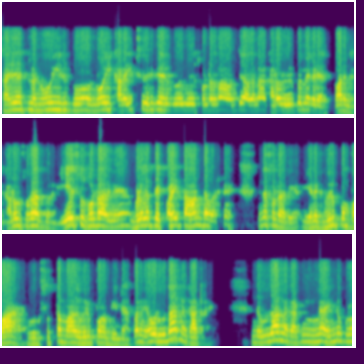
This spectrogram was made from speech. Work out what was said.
சரீரத்துல நோய் இருக்கும் நோய் கலைச்சு இருக்க இருக்கிறது சொல்றதுலாம் வந்து அதெல்லாம் கடவுள் விருப்பமே கிடையாது. பாருங்க கடவுள் சொல்றாரு பாருங்க. ஏசு சொல்றாருங்க உலகத்தை படைத்த ஆண்டவர். என்ன சொல்றாரு? எனக்கு விருப்பம்ப்பா உங்களுக்கு சுத்தமாக விருப்பம் அப்படின்றாரு. பாருங்க ஒரு உதாரணம் காட்டுறேன். இந்த உதாரணம் காட்டினீங்கன்னா இன்னும் கூட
